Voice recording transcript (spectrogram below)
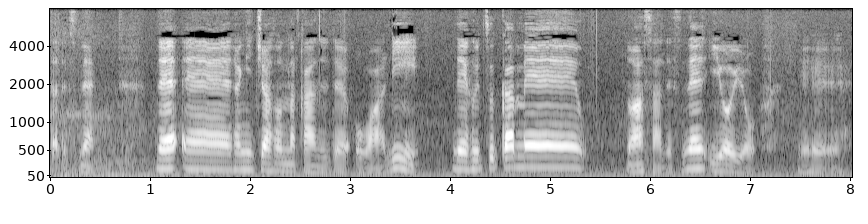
たですね。で、えー初日はそんな感じで終わりで2日目の朝ですねいよいよ、えー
